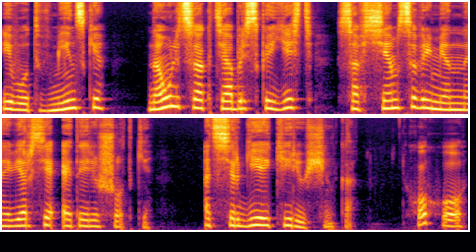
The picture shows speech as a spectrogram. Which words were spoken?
И вот в Минске на улице Октябрьской есть совсем современная версия этой решетки от Сергея Кирющенко. Хо-хо,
